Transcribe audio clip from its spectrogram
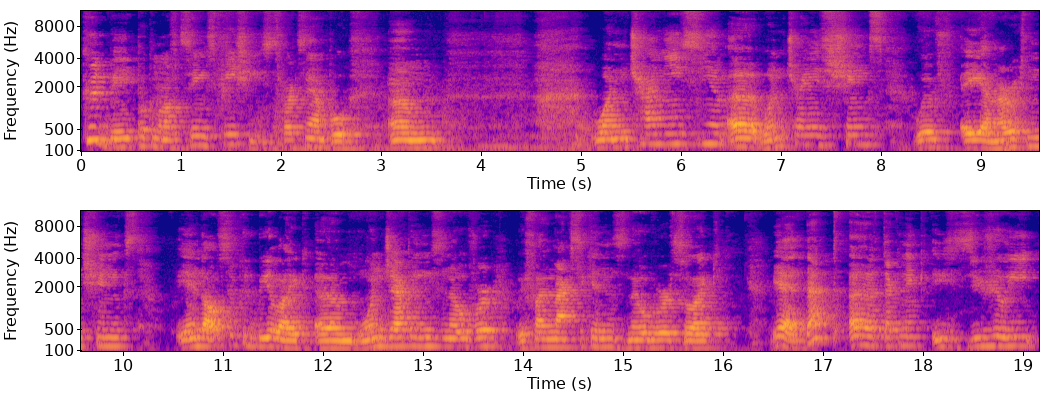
could be Pokemon of the same species. For example, um one Chinese uh one Chinese Shinx with a American Shinx and also could be like um, one Japanese Snover with one Mexican Snover. So like, yeah, that uh, technique is usually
